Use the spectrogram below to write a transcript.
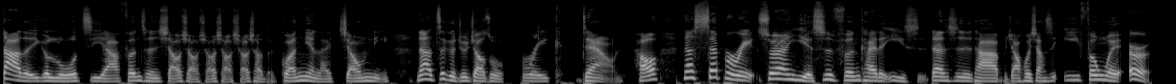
大的一个逻辑啊，分成小小小小小小的观念来教你，那这个就叫做 break down。好，那 separate 虽然也是分开的意思，但是它比较会像是一分为二。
